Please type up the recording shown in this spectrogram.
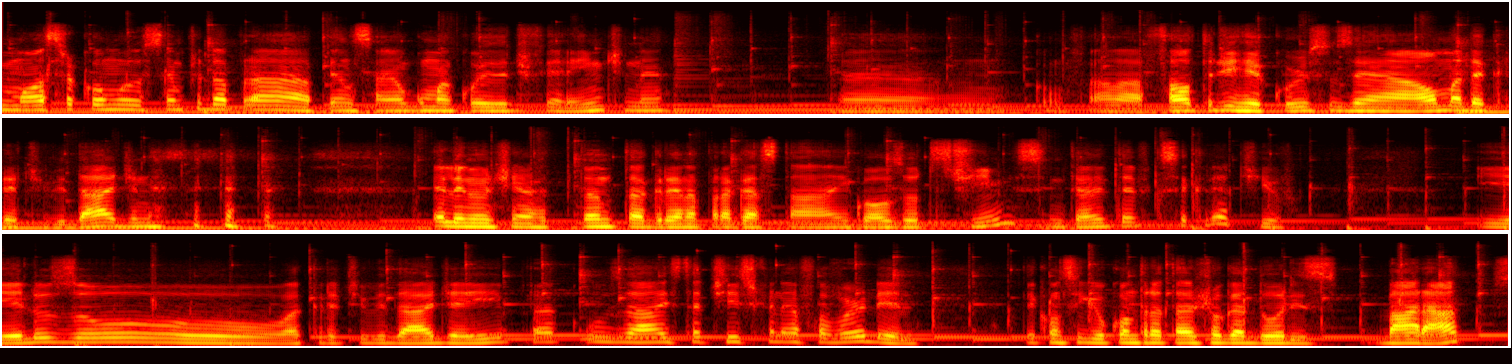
mostra como sempre dá para pensar em alguma coisa diferente, né? Ah, como falar, falta de recursos é a alma da criatividade, né? ele não tinha tanta grana para gastar igual os outros times, então ele teve que ser criativo. E ele usou a criatividade aí para usar a estatística né, a favor dele. Ele conseguiu contratar jogadores baratos,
